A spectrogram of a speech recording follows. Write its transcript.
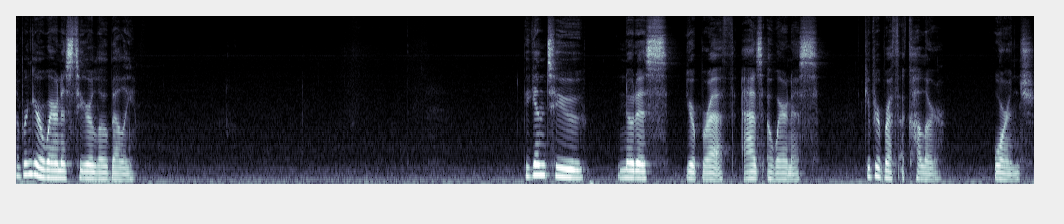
Now bring your awareness to your low belly. Begin to notice your breath as awareness. Give your breath a color, orange.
